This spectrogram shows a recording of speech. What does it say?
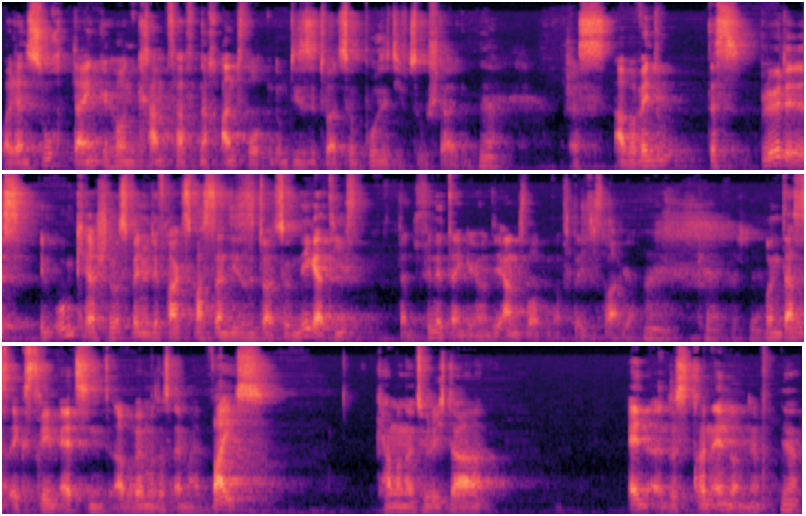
Weil dann sucht dein Gehirn krampfhaft nach Antworten, um diese Situation positiv zu gestalten. Ja. Das, aber wenn du, das Blöde ist, im Umkehrschluss, wenn du dir fragst, was ist an dieser Situation negativ, dann findet dein Gehirn die Antworten auf diese Frage. Ah, Okay, verstehe. Und das ist extrem ätzend, aber wenn man das einmal weiß, kann man natürlich da das dran ändern. Ne? Ja.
